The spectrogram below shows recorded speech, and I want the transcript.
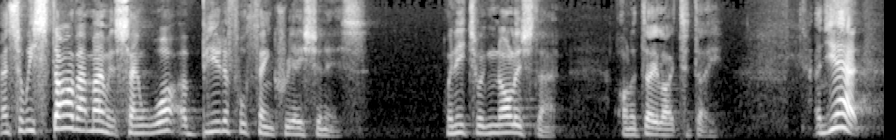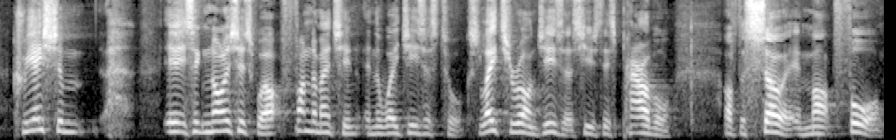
And so we start that moment saying, What a beautiful thing creation is. We need to acknowledge that on a day like today. And yet, creation is acknowledged as well fundamentally in, the way Jesus talks. Later on, Jesus used this parable of the sower in Mark 4.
